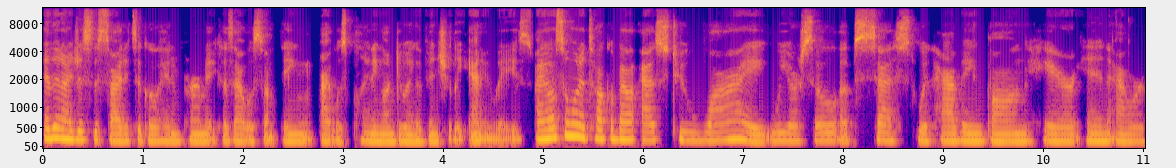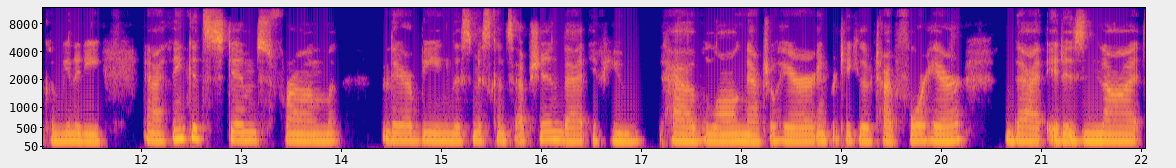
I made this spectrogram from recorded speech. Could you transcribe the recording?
And then I just decided to go ahead and perm it because that was something I was planning on doing eventually anyways. I also want to talk about as to why we are so obsessed with having long hair in our community. And I think it stems from there being this misconception that if you have long natural hair, in particular type 4 hair, that it is not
